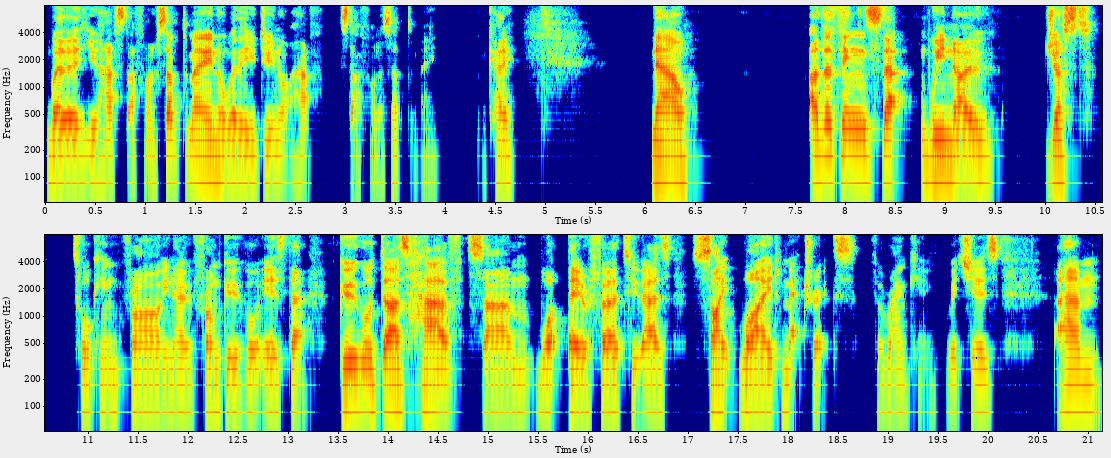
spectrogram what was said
whether you have stuff on a subdomain or whether you do not have stuff on a subdomain. Okay. Now, other things that we know just talking from you know from Google is that Google does have some what they refer to as site-wide metrics for ranking, which is um,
